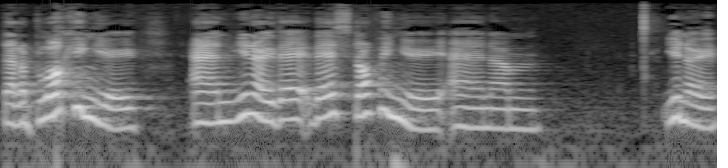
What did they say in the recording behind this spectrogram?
that are blocking you and you know they're they're stopping you and um you know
